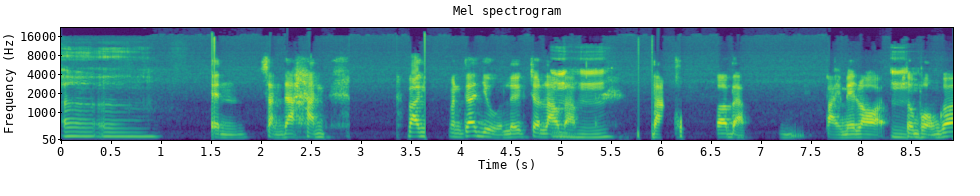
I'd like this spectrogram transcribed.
เออเออเป็นสันดานบางมันก็อยู่ลึกจนเราแบบอืมบางคนก็แบบไปไม่รอดอืมส่วนผมก็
